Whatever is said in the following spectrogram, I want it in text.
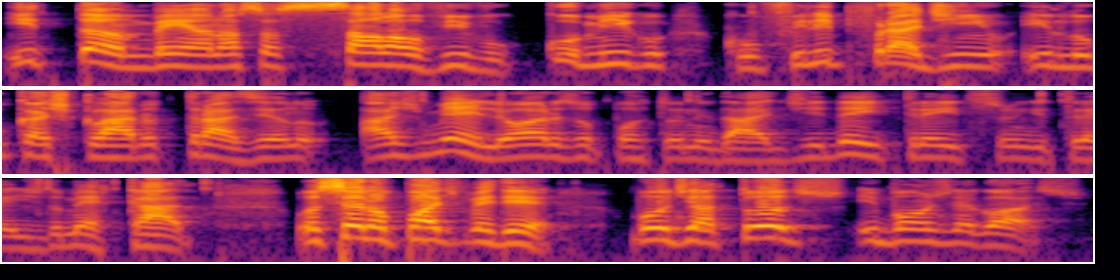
e também a nossa sala ao vivo comigo, com Felipe Fradinho e Lucas Claro, trazendo as melhores oportunidades de day trade, swing trade do mercado. Você não pode perder. Bom dia a todos e bons negócios.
